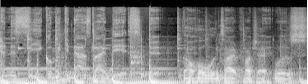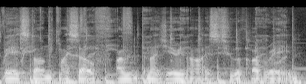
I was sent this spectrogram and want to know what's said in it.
Hennessy gonna make you dance like this. The whole entire project was based on myself and a Nigerian artist who are collaborating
